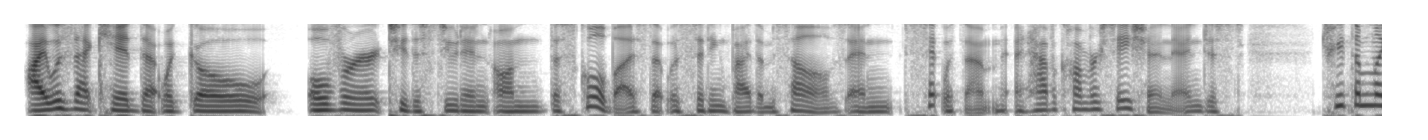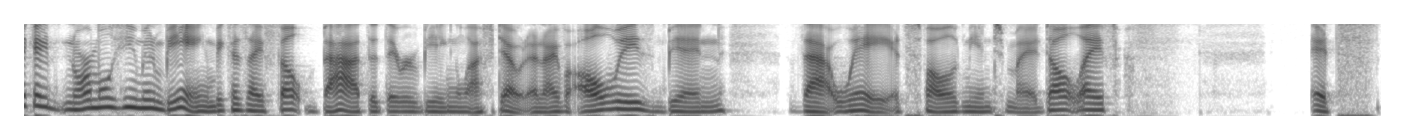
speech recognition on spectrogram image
I was that kid that would go over to the student on the school bus that was sitting by themselves and sit with them and have a conversation and just treat them like a normal human being because I felt bad that they were being left out. And I've always been that way. It's followed me into my adult life. It's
